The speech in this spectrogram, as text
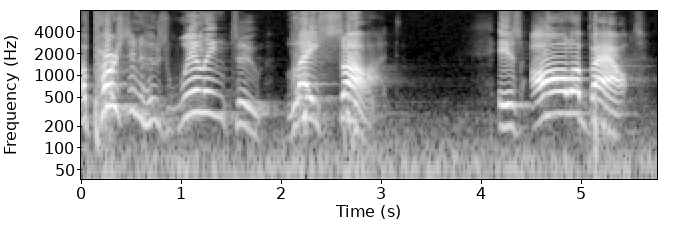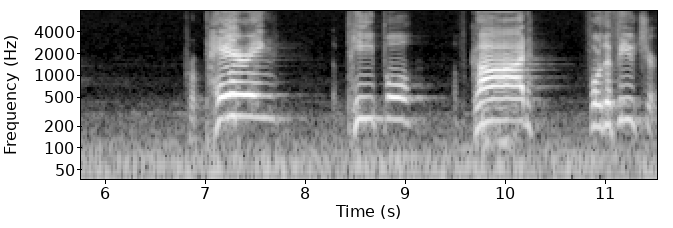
A person who's willing to lay sod is all about preparing the people God for the future,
